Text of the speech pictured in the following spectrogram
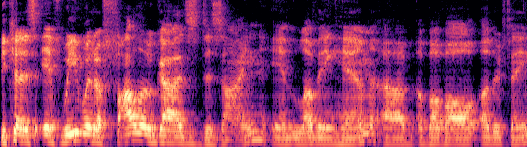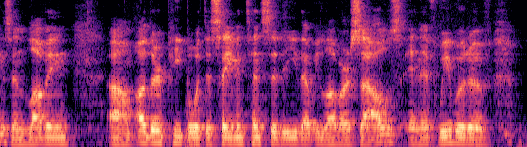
Because if we would have followed God's design in loving Him uh, above all other things and loving um, other people with the same intensity that we love ourselves. And if we would have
